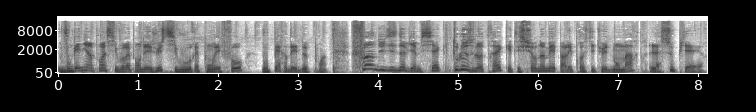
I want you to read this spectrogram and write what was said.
Vous gagnez un point si vous répondez juste. Si vous répondez faux, vous perdez deux points. Fin du 19e siècle, Toulouse-Lautrec était surnommée par les prostituées de Montmartre la soupière.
